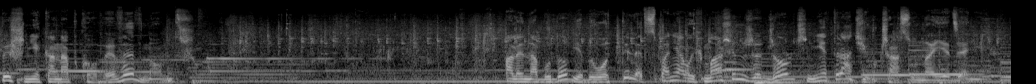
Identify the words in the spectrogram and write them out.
pysznie kanapkowe wewnątrz. Ale na budowie było tyle wspaniałych maszyn, że George nie tracił czasu na jedzenie.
